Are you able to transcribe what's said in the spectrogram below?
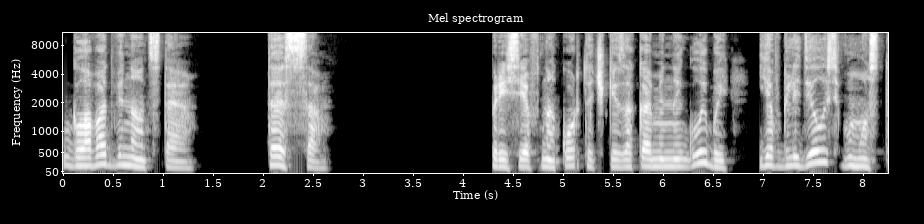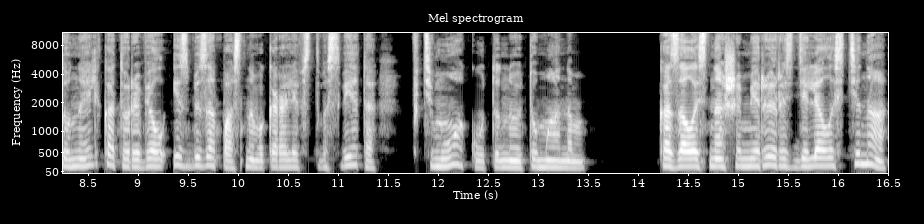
Глава 12. Тесса. Присев на корточки за каменной глыбой, я вгляделась в мост-туннель, который вел из безопасного королевства света в тьму, окутанную туманом. Казалось, наши миры разделяла стена,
